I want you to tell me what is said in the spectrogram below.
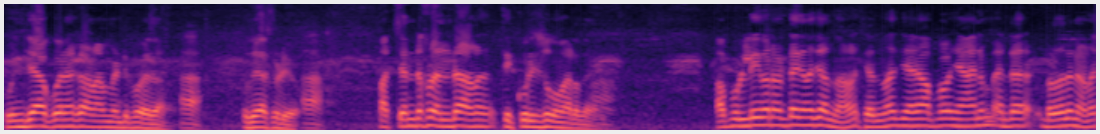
കുഞ്ചാക്കോനെ കാണാൻ വേണ്ടി പോയതാണ്. പുതിയ ഉദയ സ്റ്റുഡിയോ അച്ഛന്റെ ഫ്രണ്ടാണ് തിക്കുറി സുകുമാരൻ ആ. പുള്ളി പറഞ്ഞിട്ട് ഇങ്ങനെ ചെന്നാണ്. ചെന്ന ഞാൻ അപ്പോൾ ഞാനും എന്റെ ബ്രദറിനാണ്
